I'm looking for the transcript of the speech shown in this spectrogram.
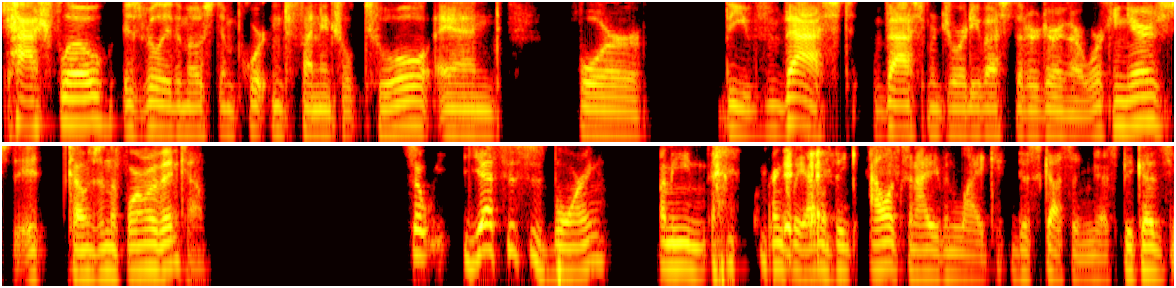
cash flow is really the most important financial tool. And for the vast, vast majority of us that are during our working years, it comes in the form of income. So, yes, this is boring I mean, frankly, I don't think Alex and I even like discussing this because,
